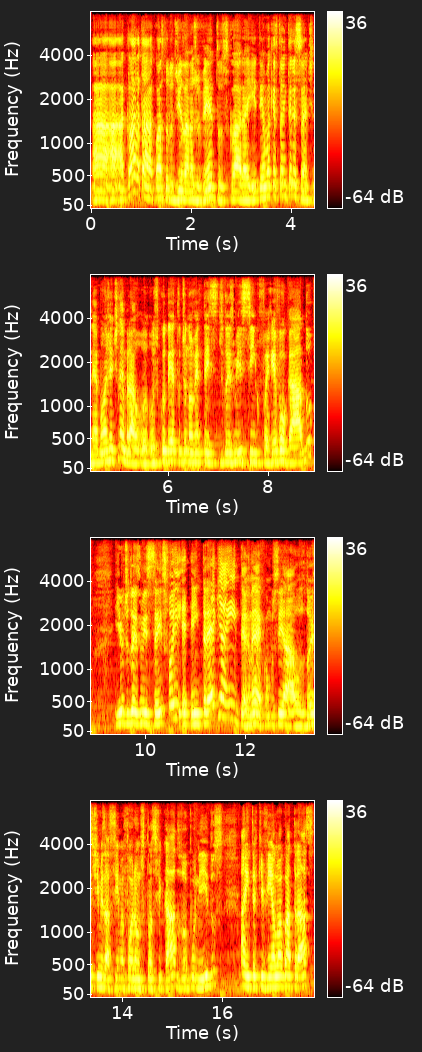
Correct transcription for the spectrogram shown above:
A, a, a, Clara tá quase todo dia lá na Juventus, Clara, e tem uma questão interessante, né? É bom a gente lembrar, o, o Scudetto de, 90, de 2005 foi revogado e o de 2006 foi entregue à Inter, né? Como se ah, os dois times acima foram desclassificados ou punidos, a Inter que vinha logo atrás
